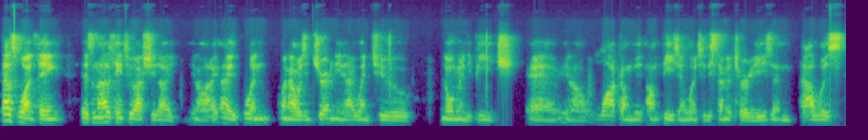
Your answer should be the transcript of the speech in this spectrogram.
that's one thing. There's another thing to actually like, you know, I, I when when I was in Germany, I went to Normandy Beach and you know walk on the on beach and went to the cemeteries, and that was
